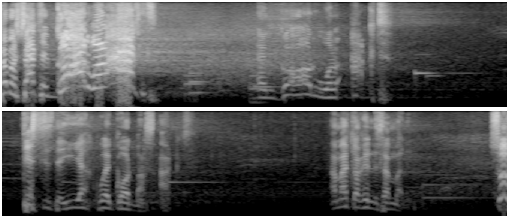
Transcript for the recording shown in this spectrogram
Come on, shout it. God will act. And God will act. This is the year where God must act. Am I talking to somebody? So,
